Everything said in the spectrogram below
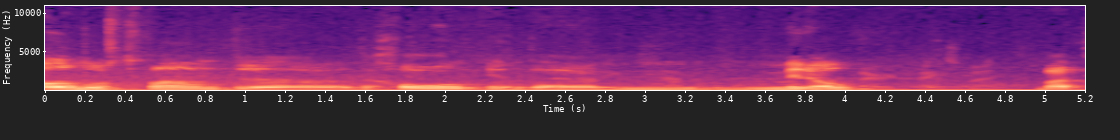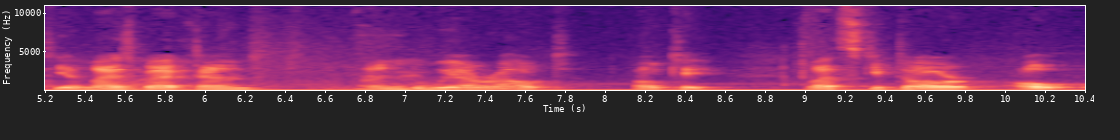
almost found uh, the hole in the middle, but yeah, nice backhand and we are out. Okay, let's skip to our, oh,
